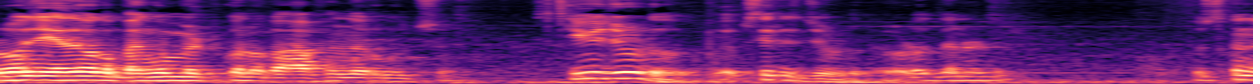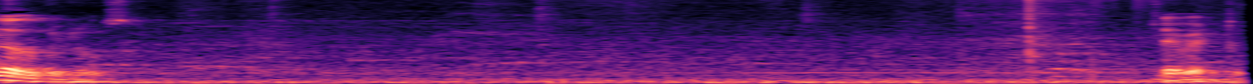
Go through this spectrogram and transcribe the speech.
రోజు ఏదో ఒక భంగిమ పెట్టుకుని ఒక హాఫ్ అన్ అవర్ కూర్చో. టీవీ చూడు వెబ్ సిరీస్ చూడు. ఎవడొద్దన్నాడు? పుస్తకం చదువుకుంటూ ఇట్లా పెట్టు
